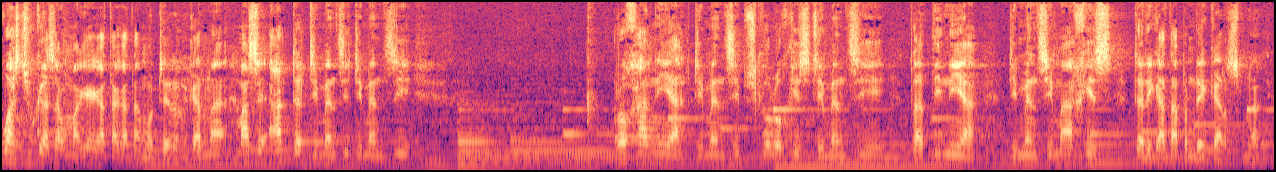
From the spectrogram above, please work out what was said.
puas juga sama memakai kata-kata modern karena masih ada dimensi-dimensi rohania, dimensi psikologis, dimensi batinia, dimensi magis dari kata pendekar sebenarnya.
